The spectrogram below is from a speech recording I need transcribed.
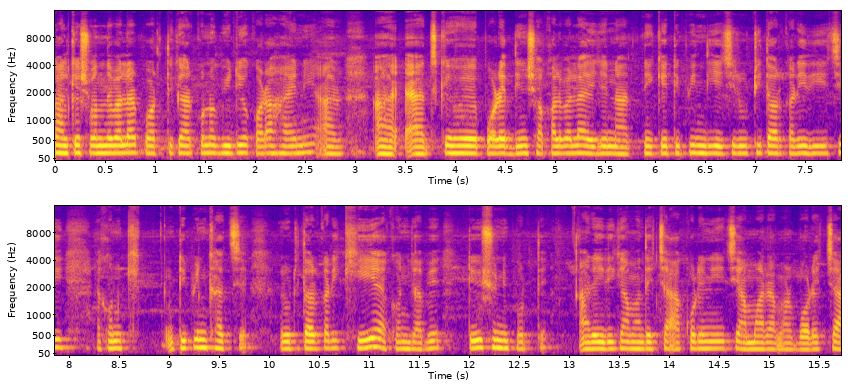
কালকে সন্ধেবেলার পর থেকে আর কোনো ভিডিও করা হয়নি, আর আজকে হয়ে পরের দিন সকালবেলা এই যে নাতনিকে টিফিন দিয়েছি, রুটি তরকারি দিয়েছি, এখন টিফিন খাচ্ছে। রুটি তরকারি খেয়ে এখন যাবে টিউশনি পড়তে। আর এইদিকে আমাদের চা করে নিয়েছি, আমার আমার বরের চা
